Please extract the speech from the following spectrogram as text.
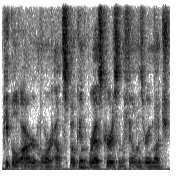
people are more outspoken, whereas Curtis in the film is very much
